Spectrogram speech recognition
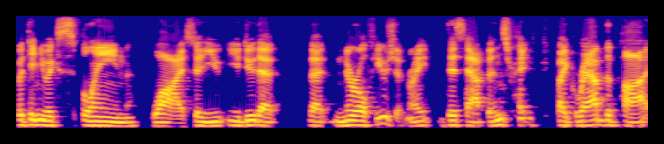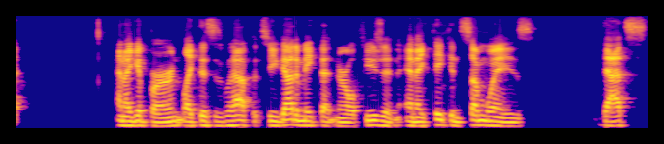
but then you explain why. So you you do that that neural fusion right? This happens right? If i grab the pot and i get burned like this is what happens. So you got to make that neural fusion. And i think in some ways that's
